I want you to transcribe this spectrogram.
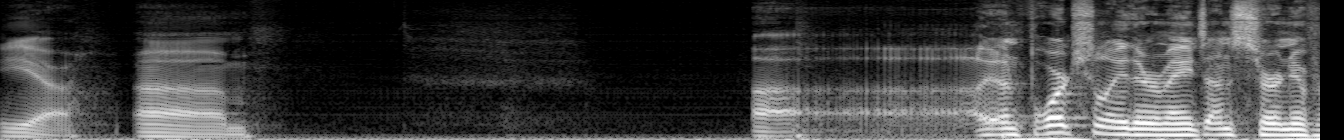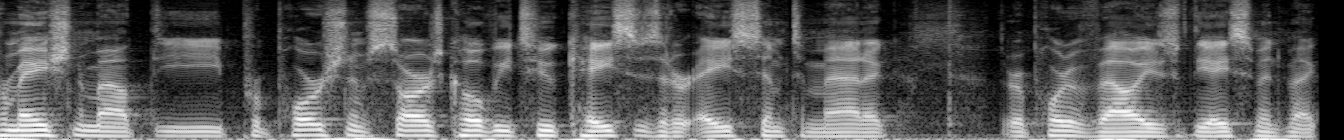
Yeah. Um, unfortunately, there remains uncertain information about the proportion of SARS CoV 2 cases that are asymptomatic. The reported values of the asymptomatic,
